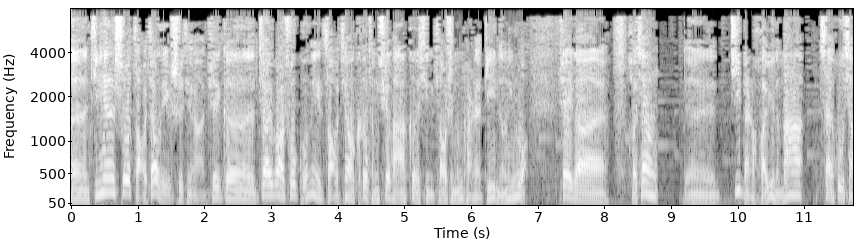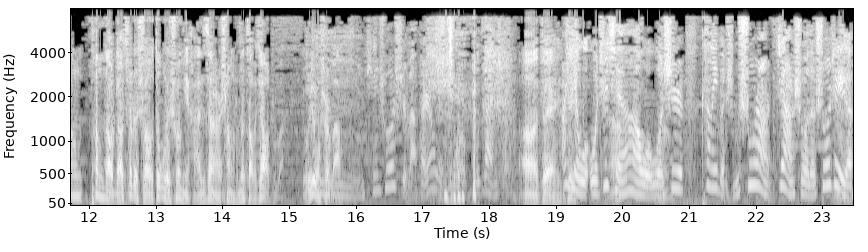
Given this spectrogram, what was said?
嗯，今天说早教的一个事情啊，这个教育报说国内早教课程缺乏个性，教师门槛呢低，能力弱。这个好像，呃，基本上怀孕的妈在互相碰到聊天的时候，都会说你孩子在哪儿上什么早教是吧？有这种事儿吧？嗯，听说是吧？反正我我不赞成。啊，对。而且我我之前啊，我我是看了一本什么书上这样说的，说这个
